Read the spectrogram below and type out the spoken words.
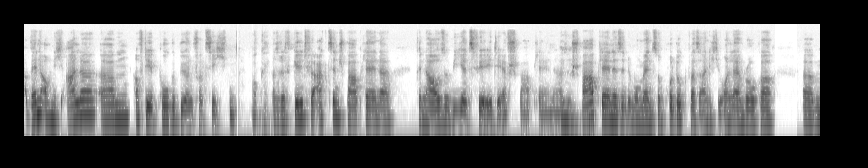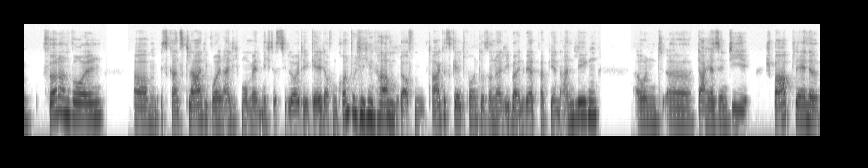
wenn auch nicht alle, ähm, auf Depotgebühren verzichten. Okay. Also das gilt für Aktiensparpläne genauso wie jetzt für ETF-Sparpläne. Also mhm. Sparpläne sind im Moment so ein Produkt, was eigentlich die Online-Broker ähm, fördern wollen. Ähm, ist ganz klar, die wollen eigentlich im Moment nicht, dass die Leute Geld auf dem Konto liegen haben oder auf dem Tagesgeldkonto, sondern lieber in Wertpapieren anlegen. Und äh, daher sind die Sparpläne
